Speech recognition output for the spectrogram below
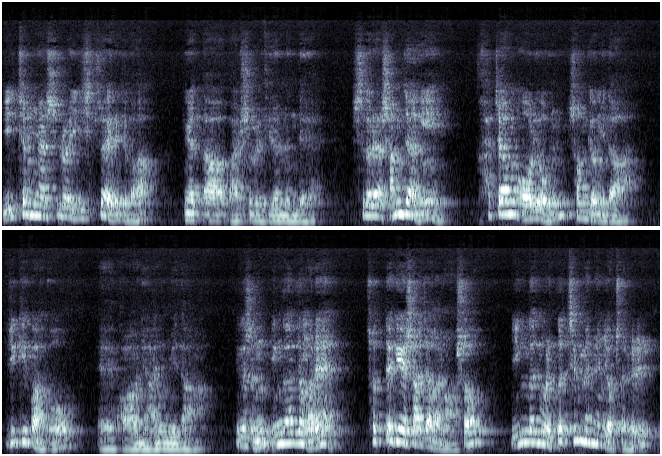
2000년 10월 24일에 제가 그랬다 말씀을 드렸는데 스가랴 3장이 가장 어려운 성경이다. 이렇게 봐도 예, 과언이 아닙니다. 이것은 인간정말에 첫대기의 사자가 나와서 인간정말 끝을 맺는 역사를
